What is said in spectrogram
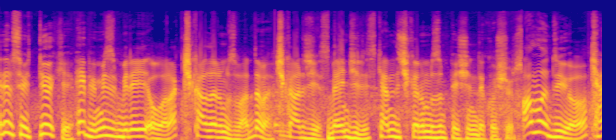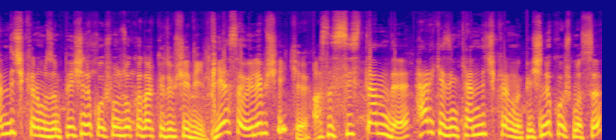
Adam Smith diyor ki hepimiz birey olarak çıkarlarımız var değil mi? Çıkarcıyız, benciliz, kendi çıkarımızın peşinde koşuyoruz. Ama diyor kendi çıkarımızın peşinde koşmamız o kadar kötü bir şey değil. Piyasa öyle bir şey ki aslında sistemde herkesin kendi çıkarının peşinde koşması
